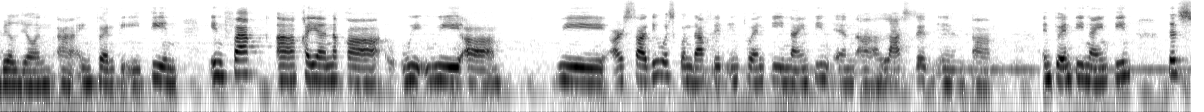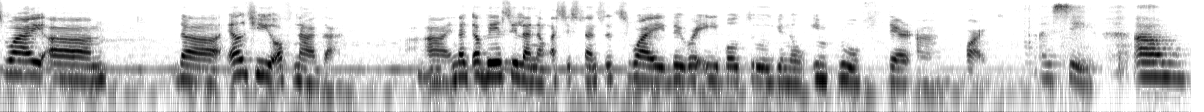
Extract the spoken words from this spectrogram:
billion uh, in 2018. In fact, uh, kaya naka we we uh, we our study was conducted in 2019 and uh, lasted in um, in 2019. That's why um, the LGU of Naga, uh, nag-avail sila ng assistance. That's why they were able to, you know, improve their uh, part. I see. Um,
